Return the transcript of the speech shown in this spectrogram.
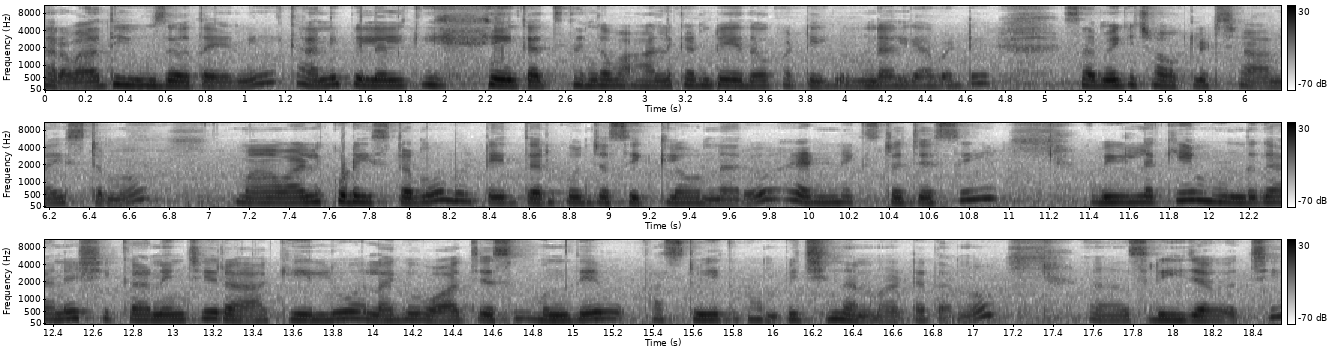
తర్వాత యూజ్ అవుతాయని. కానీ పిల్లలకి ఖచ్చితంగా వాళ్ళకంటే ఏదో ఒకటి ఉండాలి కాబట్టి సమీకి చాక్లెట్స్ చాలా ఇష్టము. మా వాళ్ళకి కూడా ఇష్టము బట్ ఇద్దరు కొంచెం సిక్లో ఉన్నారు. అండ్ నెక్స్ట్ వచ్చేసి వీళ్ళకి ముందుగానే షికా నుంచి రాఖీలు అలాగే వాచెస్ ముందే ఫస్ట్ వీక్ పంపించింది అనమాట తను శ్రీజ వచ్చి.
